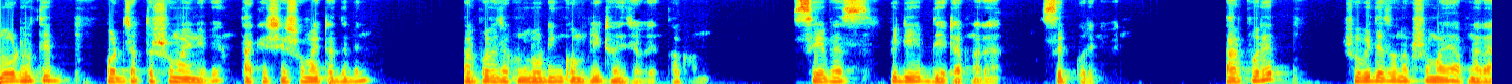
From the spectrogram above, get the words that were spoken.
লোড হতে পর্যাপ্ত সময় নেবে, তাকে সে সময়টা দেবেন। তারপরে যখন লোডিং কমপ্লিট হয়ে যাবে, তখন সেভ অ্যাজ পিডিএফ দিয়ে এটা আপনারা সেভ করে নেবেন। তারপরে সুবিধাজনক সময়ে আপনারা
